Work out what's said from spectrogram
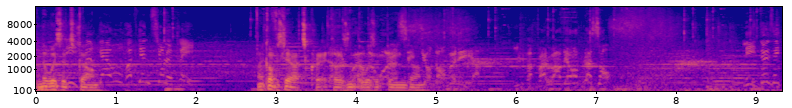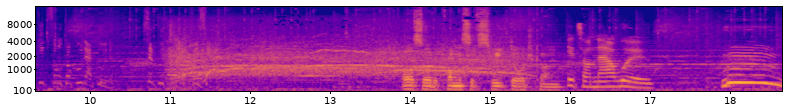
And the wizard's gone. Like obviously that's critical, isn't it? The wizard being gone. Also the promise of sweet Dogecoin. It's on now, woo. Woo!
